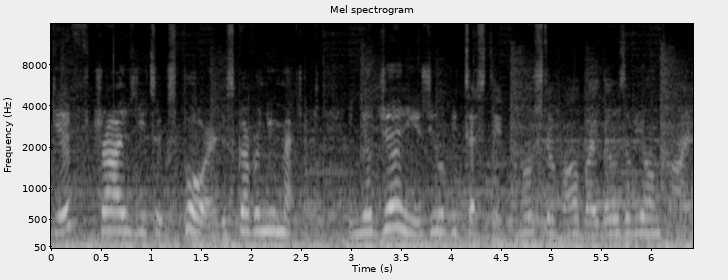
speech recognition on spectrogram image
gift drives you to explore and discover new magic. In your journeys, you will be tested, most of all by those of your own kind.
